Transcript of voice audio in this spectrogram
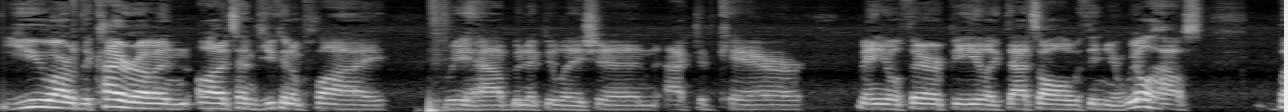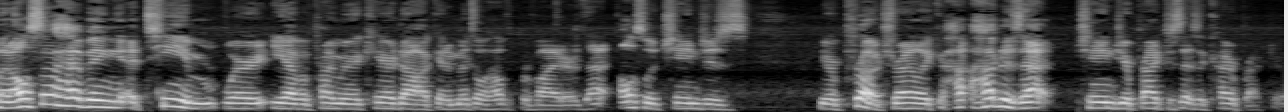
you are the chiro, and a lot of times you can apply rehab, manipulation, active care, manual therapy, like that's all within your wheelhouse. But also having a team where you have a primary care doc and a mental health provider, that also changes your approach, right? Like how, how does that change your practice as a chiropractor?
